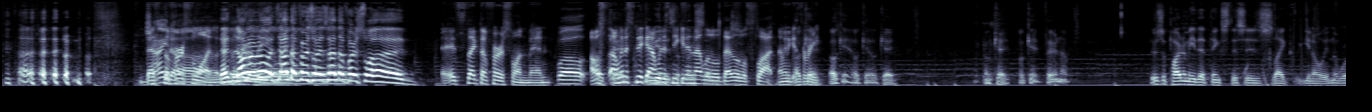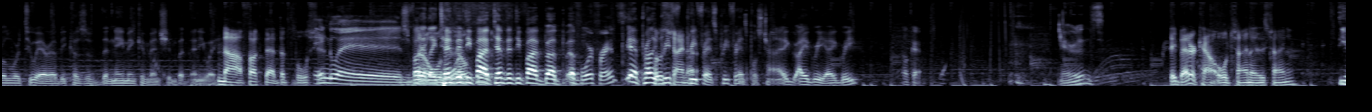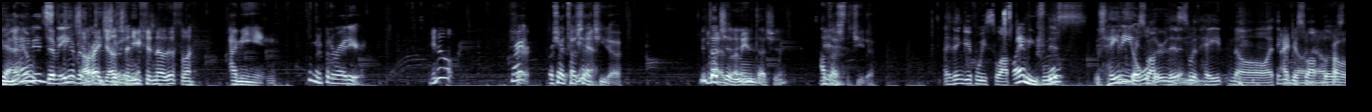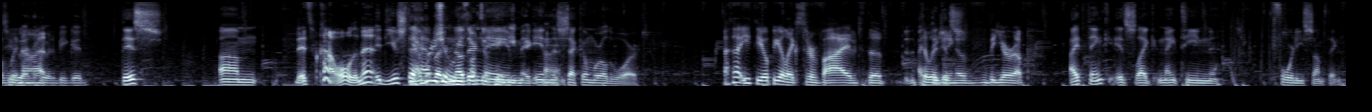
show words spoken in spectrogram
That's the first one. That, no, no, no. It's not the first one. It's not the first one. It's like the first one, man. Well, I'll, okay, I'm gonna sneak it. I'm gonna sneak it in that first little that little slot. I'm gonna get Okay, three. okay, okay, okay. Okay, okay, fair enough. There's a part of me that thinks this is like, you know, in the World War II era because of the naming convention, but anyway. Nah, fuck that. That's bullshit. England. It's probably like 1055, 1055. Uh, uh, Before France? yeah, probably pre, Post-China. pre France, pre France, post China. I, I agree, I agree. Okay. There it is. They better count old China as China. The Yeah, United States. haven't All right, Should. Justin, you should know this one. I mean, I'm gonna put it right here. You know, Right? sure. Or should I touch Yeah. that Cheeto? You're might touching well, it. I You're mean- touching it. I'll Yeah. touch the Cheeto. I think if we swap Slam, you fool. this, Is Haiti if we swap older this than with hate? No, I think I if we swap know, those probably two, I think it would be good. this? Um, It's kind of old, isn't it? it used to Yeah, have pretty sure another fucked up Haiti name big in the. Second World War. I thought Ethiopia like survived the the pillaging of the Europe. I think it's like 1940 something.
